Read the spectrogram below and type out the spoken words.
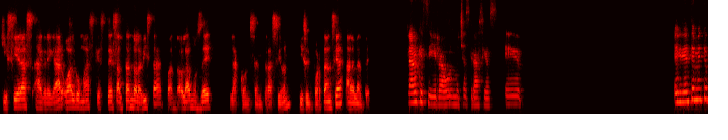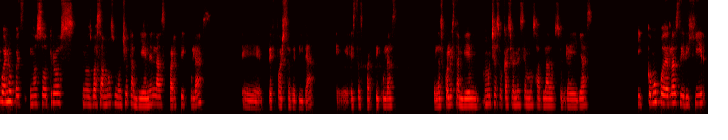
quisieras agregar o algo más que esté saltando a la vista cuando hablamos de la concentración y su importancia. Adelante. Claro que sí, Raúl, muchas gracias. Eh, evidentemente, bueno, pues nosotros nos basamos mucho también en las partículas eh, de fuerza de vida, eh, estas partículas de las cuales también muchas ocasiones hemos hablado sobre ellas y cómo poderlas dirigir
